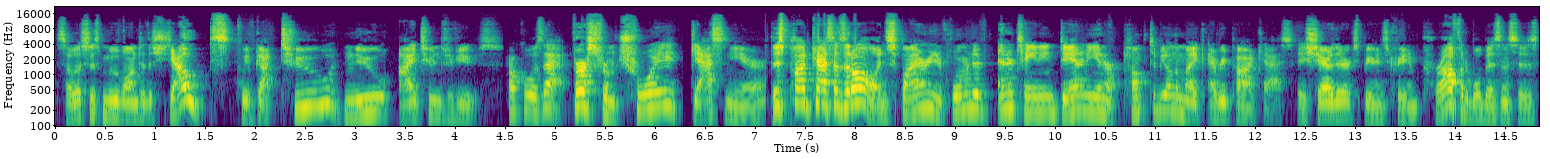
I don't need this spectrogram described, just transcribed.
So let's just move on to the shouts. We've got two new iTunes reviews. How cool is that? First from Troy Gasnier. This podcast has it all inspiring, informative, entertaining entertaining. Dan and Ian are pumped to be on the mic every podcast. They share their experience creating profitable businesses.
